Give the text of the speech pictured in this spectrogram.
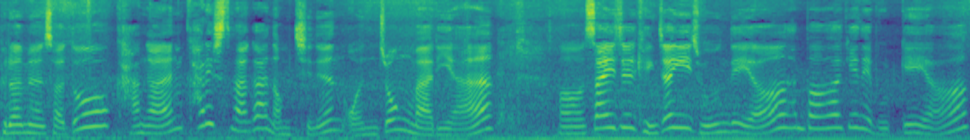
그러면서도 강한 카리스마가 넘치는 원종 마리아. 어, 사이즈 굉장히 좋은데요. 한번 확인해 볼게요.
